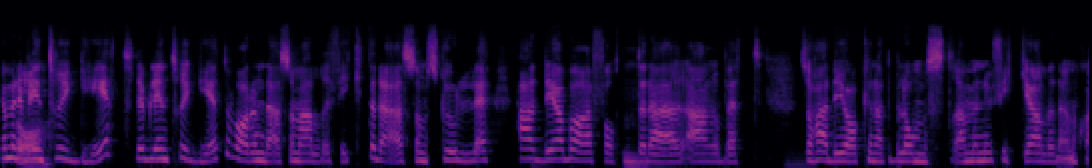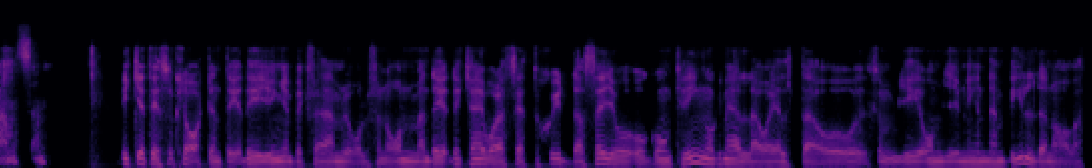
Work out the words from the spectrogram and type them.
Ja, men det ja. blir en trygghet. Det blir en trygghet att vara den där som aldrig fick det där, som skulle, hade jag bara fått mm. det där arvet så hade jag kunnat blomstra, men nu fick jag aldrig den chansen. Vilket är såklart inte, det är ju ingen bekväm roll för någon, men det, det kan ju vara ett sätt att skydda sig och, och gå omkring och gnälla och älta och liksom ge omgivningen den bilden av att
